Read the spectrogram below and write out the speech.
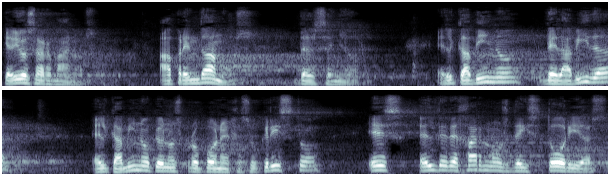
Queridos hermanos, aprendamos del Señor. El camino de la vida, el camino que nos propone Jesucristo, es el de dejarnos de historias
